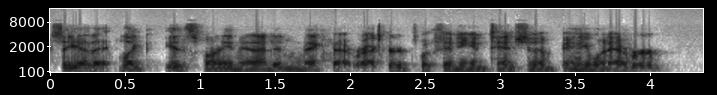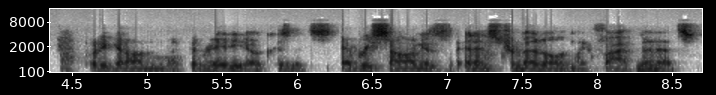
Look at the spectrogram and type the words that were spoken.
So yeah, that, like it's funny, man. I didn't make that record with any intention of anyone ever putting it on like the radio because it's every song is an instrumental in like five minutes.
